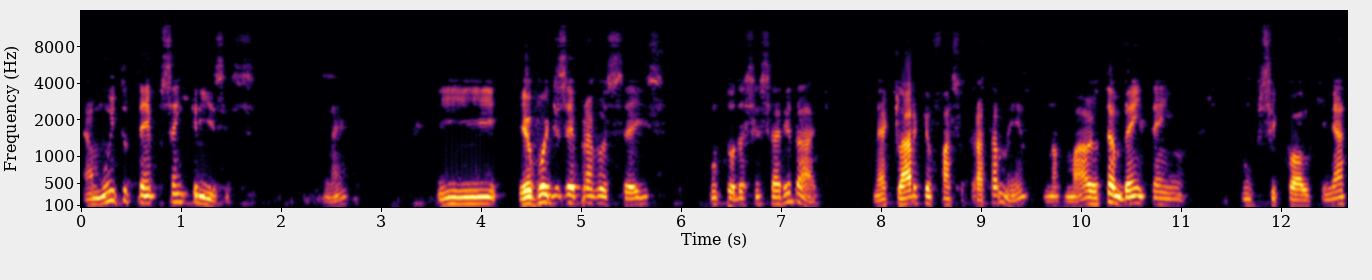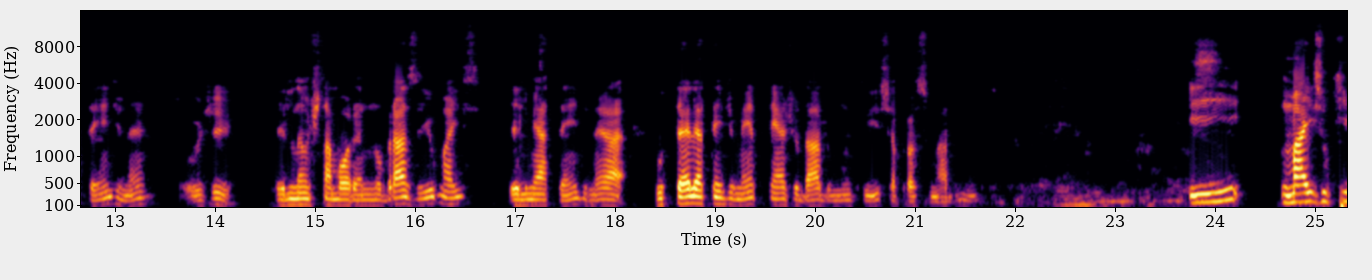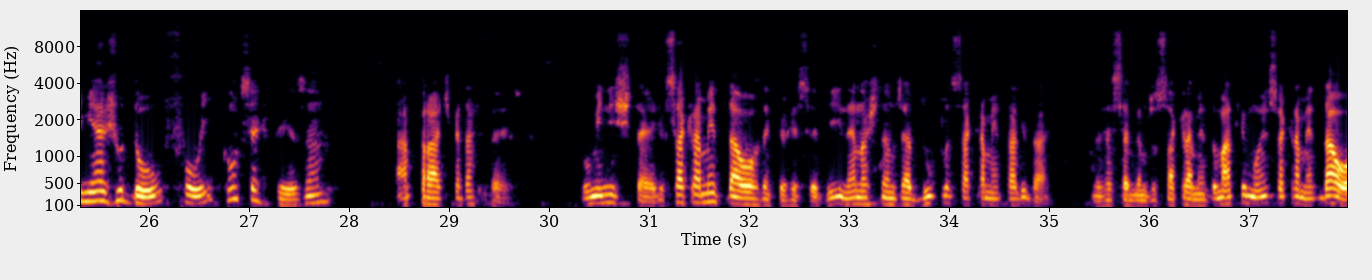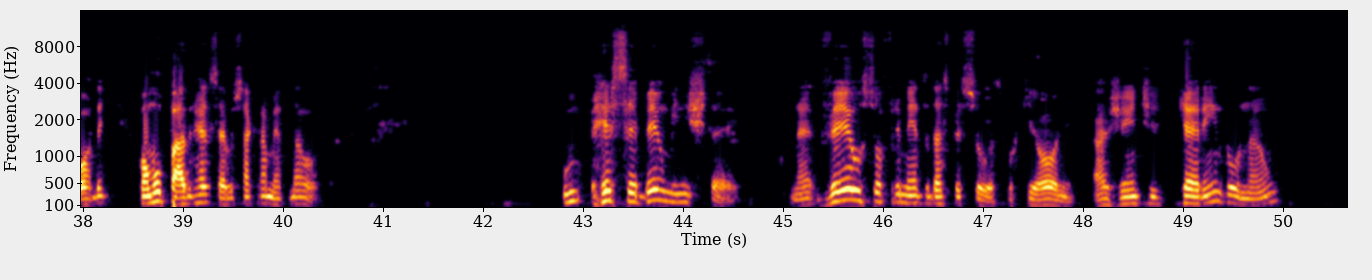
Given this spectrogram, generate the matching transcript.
há muito tempo sem crises, né? E eu vou dizer para vocês com toda sinceridade, né? Claro que eu faço tratamento normal. Eu também tenho um psicólogo que me atende, né? Hoje ele não está morando no Brasil, mas ele me atende, né? O teleatendimento tem ajudado muito isso, aproximado muito. E mas o que me ajudou foi, com certeza, a prática da fé. O ministério, o sacramento da ordem que eu recebi, né, nós temos a dupla sacramentalidade. Nós recebemos o sacramento do matrimônio e o sacramento da ordem, como o padre recebe o sacramento da ordem. o, receber o ministério, né? ver o sofrimento das pessoas, porque, olha, a gente, querendo ou não,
